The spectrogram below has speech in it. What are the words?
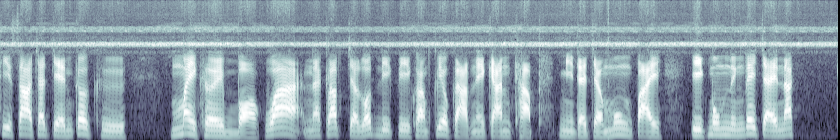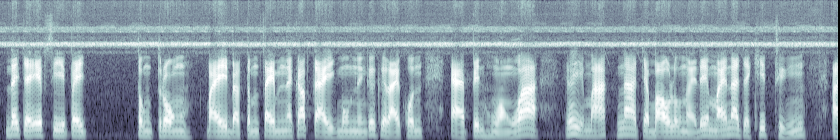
ที่ทราบชัดเจนก็คือไม่เคยบอกว่านะครับจะลดดีกรีความเกลี้ยกล่อมในการขับ มีแต่จะมุ่งไป อีกมุมหนึ่งได้ใจนัก ได้ใจ FC ไปตรงๆไปแบบเต็มๆนะครับ แต่อีกมุมหนึ่งก็คือหลายคนแอบเป็นห่วงว่าเฮ้ยมาร์กน่าจะเบาลงหน่อยได้ไหมน่าจะคิดถึงอ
